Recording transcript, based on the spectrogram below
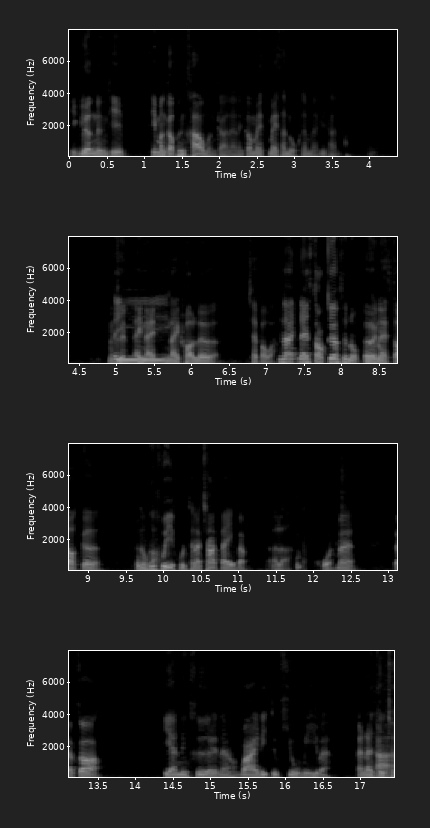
ออีกเรื่องหนึ่งที่ที่มันก็เพิ่งเข้าเหมือนกันอันนั้นก็ไม่ไม่สนุกใช่ไหมพี่ทัน มันคือไอ้ Night Night Crawler ใช่ป่าวะ Night Night Stalker สนุกเออสไนนุก Night Stalker ผมเพิ่งคุยกับคุณธนาชาติไปแบบอะไรอโหดมาก แล้วก็อีกอันหนึ่งคืออะไรนะ Why did you kill me ป่ะอันนั้นเฉยเฉ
